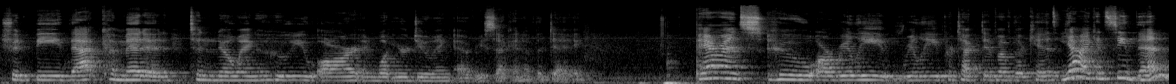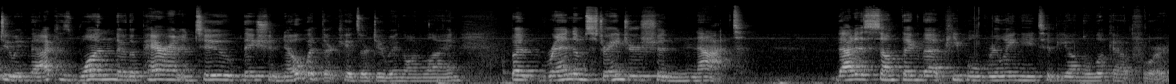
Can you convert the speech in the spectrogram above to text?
should be that committed to knowing who you are and what you're doing every second of the day. Parents who are really, really protective of their kids, yeah, I can see them doing that because one, they're the parent, and two, they should know what their kids are doing online. But random strangers should not. That is something that people really need to be on the lookout for.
